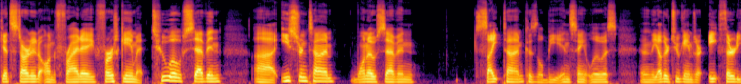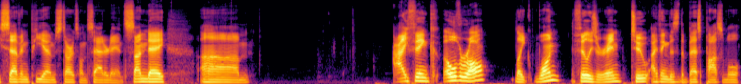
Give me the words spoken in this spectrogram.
get started on Friday. First game at 2:07 uh, Eastern time, 107 site time because they'll be in St. Louis, and then the other two games are 8:37 p.m. starts on Saturday and Sunday. Um, I think overall, like one, the Phillies are in. Two, I think this is the best possible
